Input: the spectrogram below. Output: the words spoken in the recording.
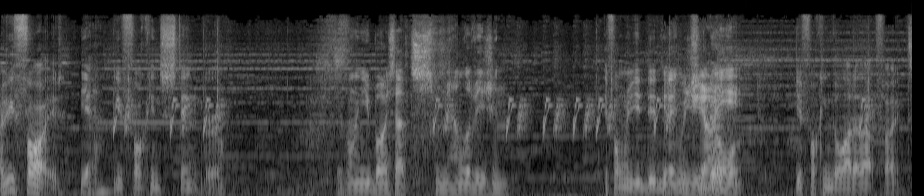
Have you farted? Yeah, You fucking stink, bro. if only you boys had smell-o-vision. If only you didn't, Get which you don't. You're fucking glad of that fact.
